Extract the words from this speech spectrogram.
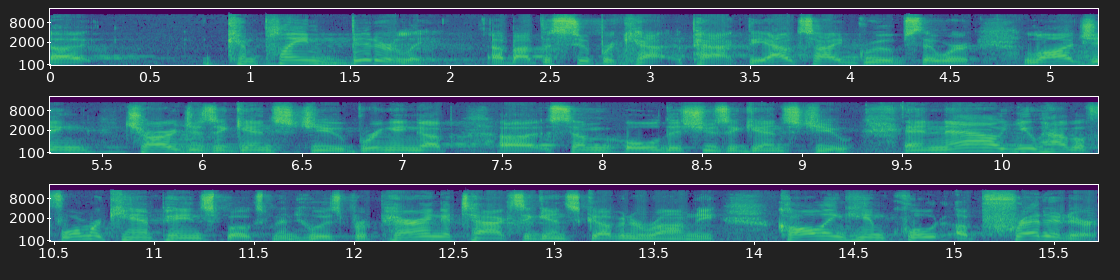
uh, complained bitterly about the super PAC, the outside groups that were lodging charges against you, bringing up uh, some old issues against you. And now you have a former campaign spokesman who is preparing attacks against Governor Romney, calling him, quote, a predator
